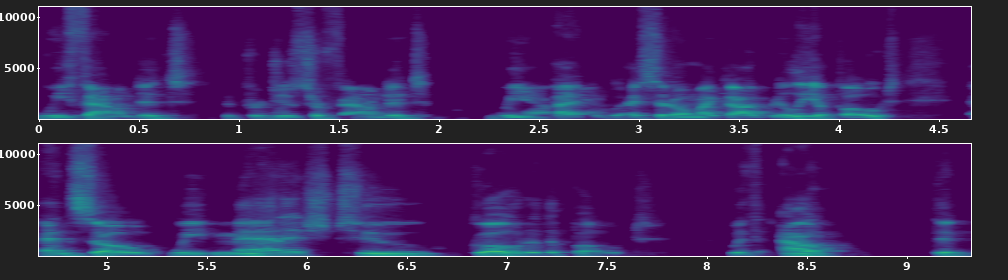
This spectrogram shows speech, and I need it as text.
We found it, the producer found it, we yeah. I, I, said oh my god really a boat? And so we managed to go to the boat without the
